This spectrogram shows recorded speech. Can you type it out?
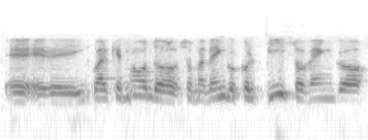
eh, in qualche modo insomma, vengo colpito, vengo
